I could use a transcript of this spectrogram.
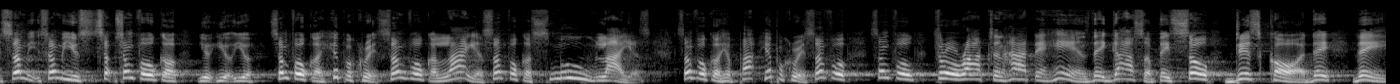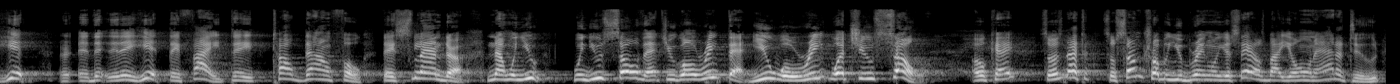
Some some of you, some, some folk are, you, you, you, some folk are hypocrites. Some folk are liars. Some folk are smooth liars. Some folk are hypo- hypocrites. Some folk, some folk throw rocks and hide their hands. They gossip. They sow discord. They, they hit, uh, they, they hit, they fight, they talk down folk, they slander. Now, when you, when you sow that, you're going to reap that. You will reap what you sow. Okay? So it's not, so some trouble you bring on yourselves by your own attitude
